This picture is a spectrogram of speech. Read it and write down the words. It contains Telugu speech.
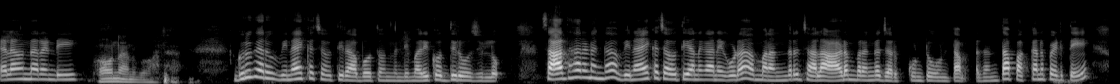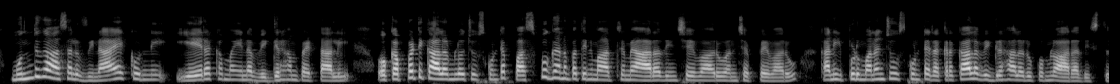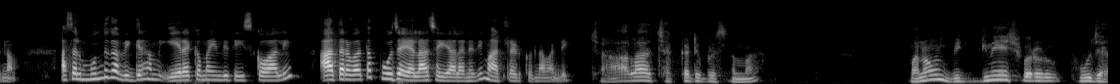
ఎలా ఉన్నారండి? బాగున్నాను బాగున్నాను. గురుగారు వినాయక చవితి రాబోతోందండి మరికొద్ది రోజుల్లో. సాధారణంగా వినాయక చవితి అనగానే కూడా మనందరం చాలా ఆడంబరంగా జరుపుకుంటూ ఉంటాం. అదంతా పక్కన పెడితే ముందుగా అసలు వినాయకుడిని ఏ రకమైన విగ్రహం పెట్టాలి? ఒకప్పటి కాలంలో చూసుకుంటే పసుపు గణపతిని మాత్రమే ఆరాధించేవారు అని చెప్పేవారు. కానీ ఇప్పుడు మనం చూసుకుంటే రకరకాల విగ్రహాల రూపంలో ఆరాధిస్తున్నాం. అసలు ముందుగా విగ్రహం ఏ రకమైంది తీసుకోవాలి? ఆ తర్వాత పూజ ఎలా చేయాలనేది మాట్లాడుకుందామండి. చాలా చక్కటి ప్రశ్నమ్మా. మనం విఘ్నేశ్వరుడు పూజ.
